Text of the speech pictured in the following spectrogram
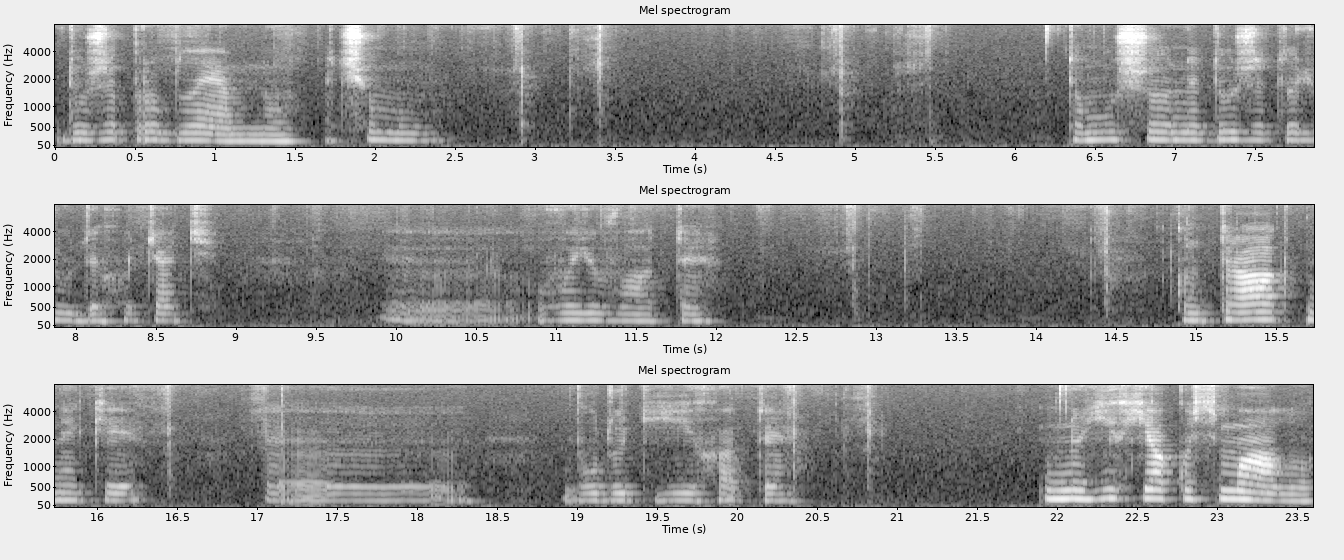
дуже проблемно. А чому? Тому що не дуже то люди хочуть е, воювати. Контрактники е, будуть їхати. Ну, їх якось мало.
